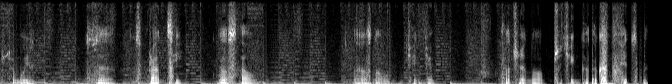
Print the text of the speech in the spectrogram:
Jeszcze mój z, z Francji został. No ja znowu cięciem. Znaczy, no, przecinka taka powiedzmy.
